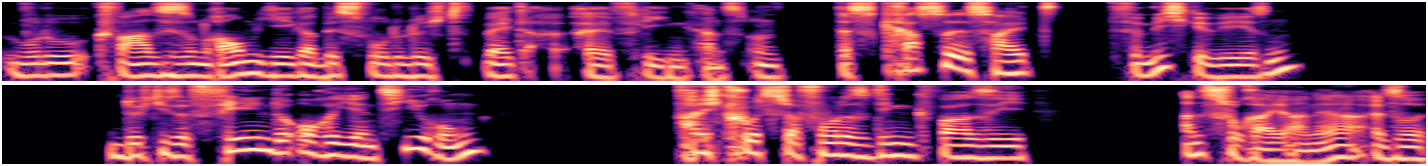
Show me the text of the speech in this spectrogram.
wo du quasi so ein Raumjäger bist, wo du durch Weltall fliegen kannst. Und das Krasse ist halt für mich gewesen, durch diese fehlende Orientierung war ich kurz davor, das Ding quasi anzureiern. Ja? Also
